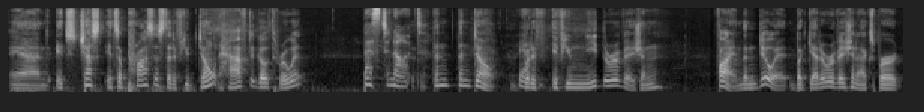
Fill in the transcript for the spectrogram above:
and it's just it's a process that if you don't have to go through it, Best to not. then then don't. Yeah. But if if you need the revision, fine, then do it. But get a revision expert.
